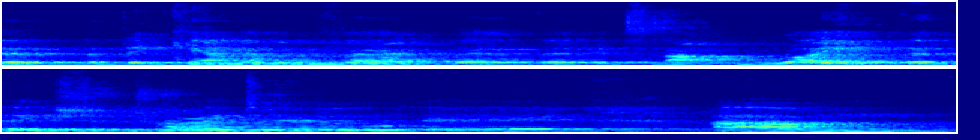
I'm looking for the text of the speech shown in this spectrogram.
that, that they can have an effect, that, that it's not right that they should try to uh, um,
